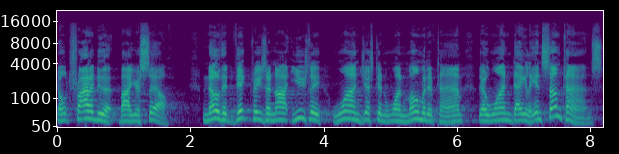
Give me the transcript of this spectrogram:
Don't try to do it by yourself. Know that victories are not usually won just in one moment of time, they're won daily. And sometimes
